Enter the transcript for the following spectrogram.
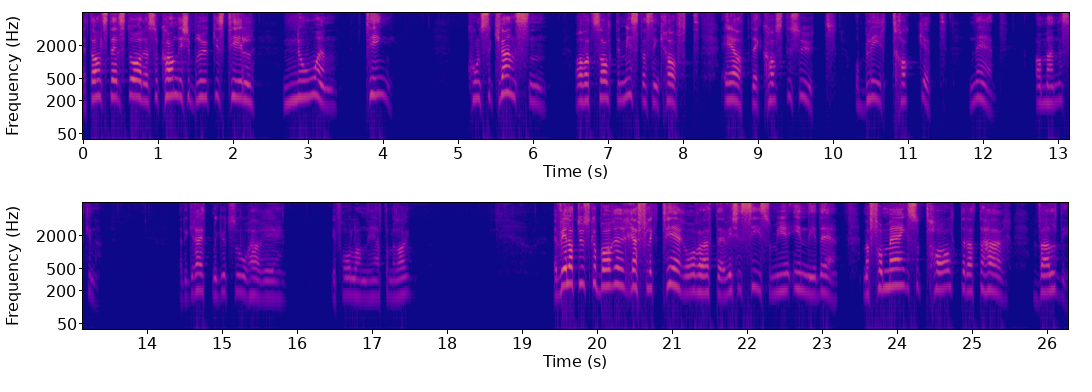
Et annet sted står det så kan det ikke brukes til noen ting. Konsekvensen av at saltet mister sin kraft, er at det kastes ut og blir trakket ned av menneskene. Er det greit med Guds ord her i, i Fråland i ettermiddag? Jeg vil at du skal bare reflektere over dette. Jeg vil ikke si så mye inn i det. Men for meg så talte dette her veldig.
